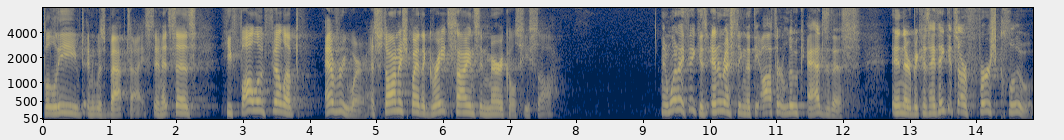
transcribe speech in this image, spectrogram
believed and was baptized. And it says he followed Philip everywhere, astonished by the great signs and miracles he saw. And what I think is interesting that the author Luke adds this in there because I think it's our first clue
